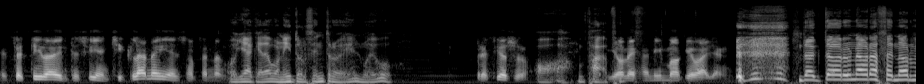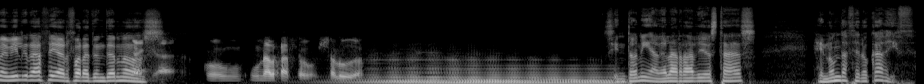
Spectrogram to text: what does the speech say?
Efectivamente, sí, en Chiclana y en San Fernando. Oye, queda bonito el centro, ¿eh? El nuevo precioso. Oh, Yo les animo a que vayan. Doctor, un abrazo enorme, mil gracias por atendernos. un, un abrazo, un saludo. Sintonía de la radio, estás en Onda Cero Cádiz.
